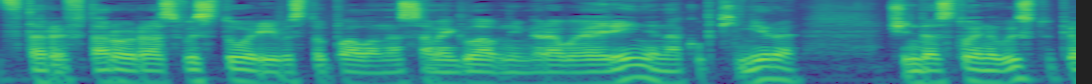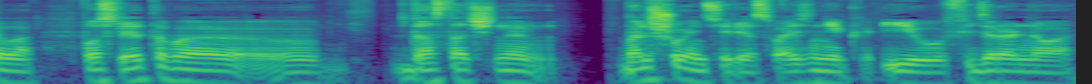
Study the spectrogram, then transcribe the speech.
второй, второй раз в истории выступала на самой главной мировой арене, на Кубке мира. Очень достойно выступила. После этого э, достаточно большой интерес возник и у федерального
